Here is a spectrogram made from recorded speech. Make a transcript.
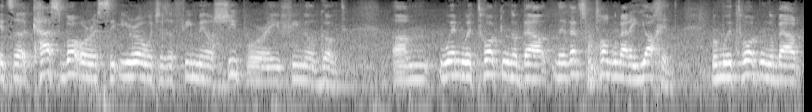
It's a kasba or a seira, which is a female sheep or a female goat. Um, when we're talking about, that's talking about a yachid. When we're talking about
